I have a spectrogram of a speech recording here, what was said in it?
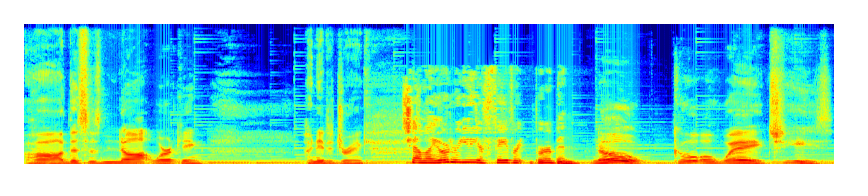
Oh, this is not working. I need a drink. Shall I order you your favorite bourbon? No, go away. Jeez.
